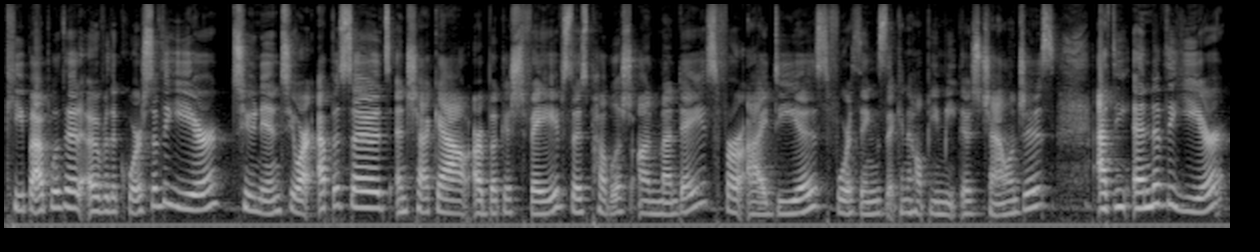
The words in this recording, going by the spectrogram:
Keep up with it over the course of the year. Tune in to our episodes and check out our bookish faves, those published on Mondays, for ideas for things that can help you meet those challenges. At the end of the year,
